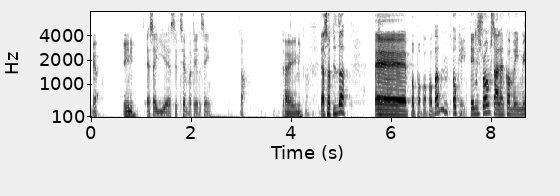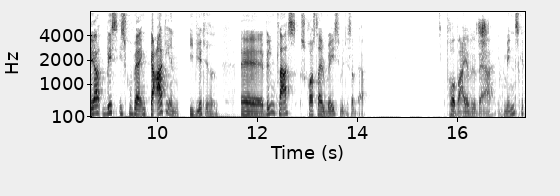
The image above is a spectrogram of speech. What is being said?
Ja. Enig. Altså i uh, september DLC'en. Nå. Der er jeg enig. Lad os så videre. Uh, okay, Dennis Strongstyle han kommer en mere. Hvis I skulle være en Guardian i virkeligheden, uh, hvilken class, skråstrej race, vil I så være? Tror bare, jeg vil være et menneske.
